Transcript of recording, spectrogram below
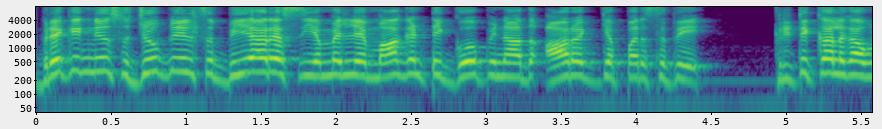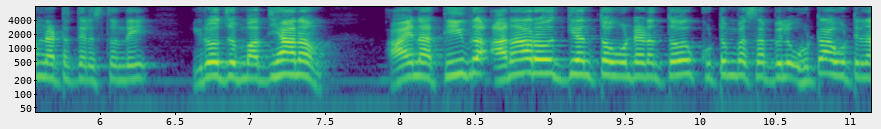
Breaking news Jubilee Hills BRS MLA Maganti Gopinath ఆరోగ్య పరిస్థితి క్రిటికల్గా ఉన్నట్టు తెలుస్తుంది. ఈరోజు మధ్యాహ్నం ఆయన తీవ్ర అనారోగ్యంతో ఉండడంతో కుటుంబ సభ్యులు హుటాహుటిన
